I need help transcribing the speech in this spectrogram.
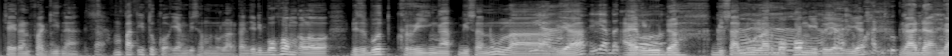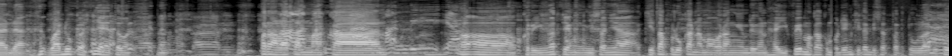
cairan vagina. Betul. Empat itu kok yang bisa menularkan. Jadi bohong kalau disebut keringat bisa nular Iya, ya, iya, betul. air ludah bisa nular, Ah, bohong itu ya, ya. waduk. Nggak ada nggak ada waduk lah ya teman. Peralatan makan Peralatan makan. mandi ya. Heeh, keringat yang misalnya kita pelukan sama orang yang dengan HIV maka kemudian kita bisa tertular Ya, itu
